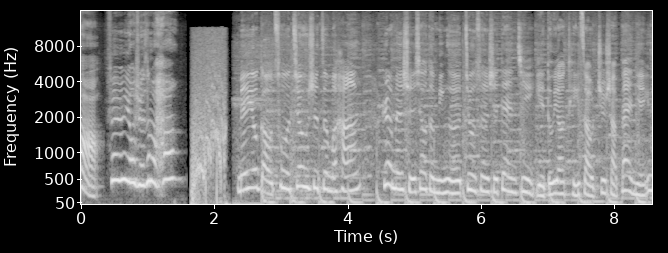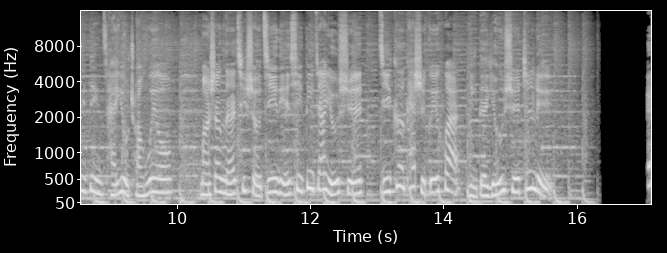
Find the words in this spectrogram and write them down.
啊？菲律宾游学这么夯？没有搞错，就是这么夯。热门学校的名额，就算是淡季，也都要提早至少半年预定才有床位哦。马上拿起手机联系地家游学，即刻开始规划你的游学之旅。哎，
